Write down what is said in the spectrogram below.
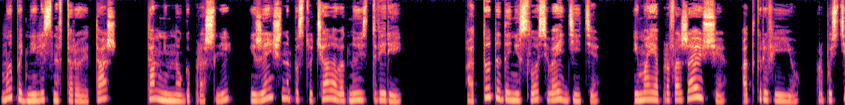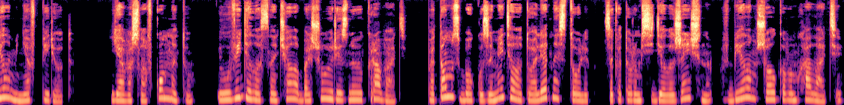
Мы поднялись на второй этаж, там немного прошли, и женщина постучала в одну из дверей. Оттуда донеслось «Войдите», и моя провожающая открыв ее, пропустила меня вперед. Я вошла в комнату и увидела сначала большую резную кровать, потом сбоку заметила туалетный столик, за которым сидела женщина в белом шелковом халате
